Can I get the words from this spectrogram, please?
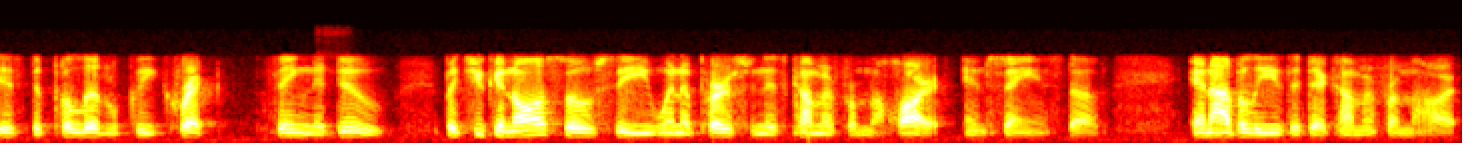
it's the politically correct thing to do. But you can also see when a person is coming from the heart and saying stuff. And I believe that they're coming from the heart.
